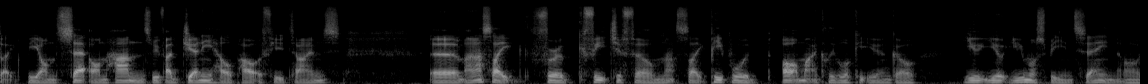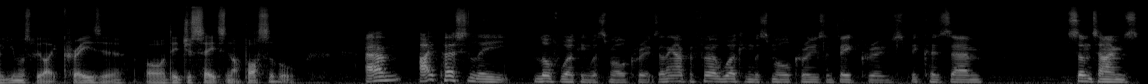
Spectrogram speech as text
like be on set on hands. We've had Jenny help out a few times, um, and that's like for a feature film. That's like people would automatically look at you and go, "You you you must be insane," or "You must be like crazy," or they just say it's not possible. Um, I personally love working with small crews. I think I prefer working with small crews and big crews because um, sometimes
